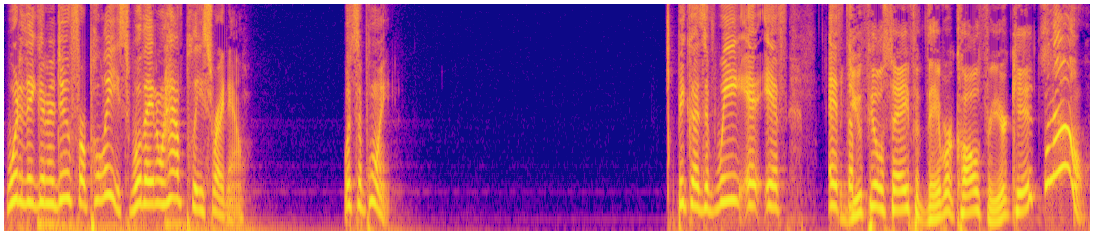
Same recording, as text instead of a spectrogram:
What are they going to do for police? Well, they don't have police right now. What's the point? Because if we, if, if Do you feel safe if they were called for your kids? no,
